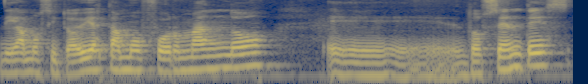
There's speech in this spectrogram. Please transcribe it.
digamos, si todavía estamos formando eh, docentes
